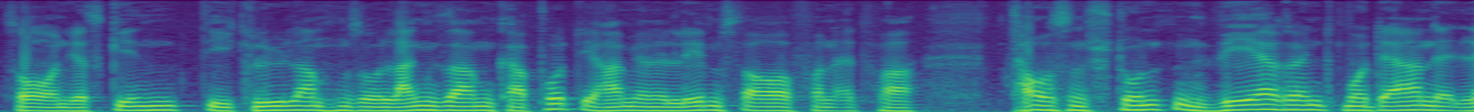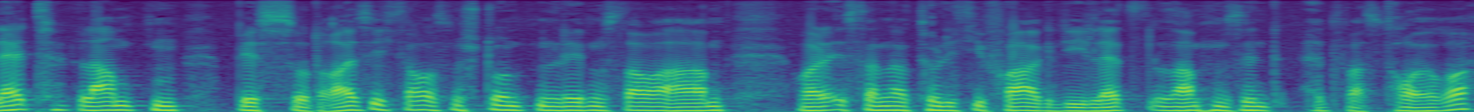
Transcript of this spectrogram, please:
So, und jetzt gehen die Glühlampen so langsam kaputt. Die haben ja eine Lebensdauer von etwa 1000 Stunden, während moderne LED-Lampen bis zu 30.000 Stunden Lebensdauer haben. Aber da ist dann natürlich die Frage, die LED-Lampen sind etwas teurer,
